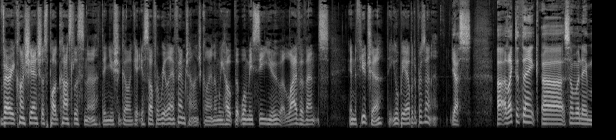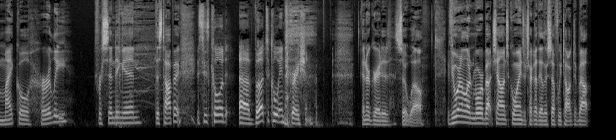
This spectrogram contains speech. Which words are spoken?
very conscientious podcast listener, then you should go and get yourself a Relay FM challenge coin. And we hope that when we see you at live events in the future, that you'll be able to present it. Yes. Uh, I'd like to thank uh, someone named Michael Hurley for sending in this topic. This is called uh, vertical integration. Integrated so well. If you want to learn more about challenge coins or check out the other stuff we talked about,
